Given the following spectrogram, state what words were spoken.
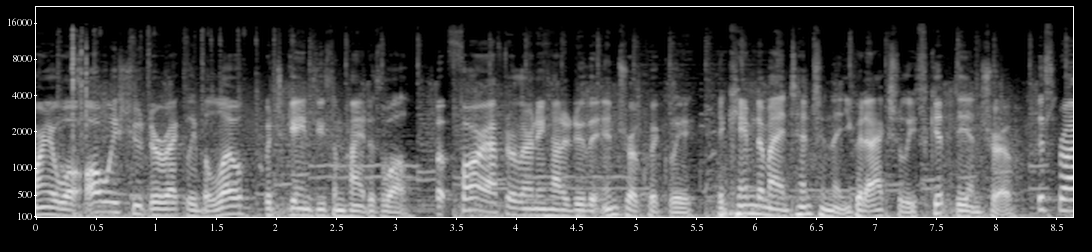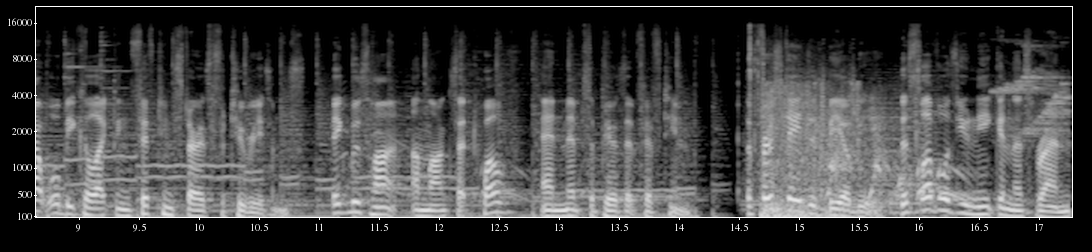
Mario will always shoot directly below, which gains you some height as well. But far after learning how to do the intro quickly, it came to my attention that you could actually skip the intro. This route will be collecting 15 stars for two reasons. Big Boo's Haunt unlocks at 12, and Mips appears at 15. The first stage is BOB. This level is unique in this run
